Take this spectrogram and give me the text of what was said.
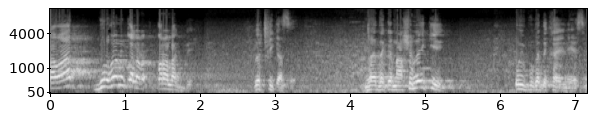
দাওয়াত গ্রহণ করা লাগবে। বলে, ঠিক আছে। যাই দেখেন আসলেই কি ওই পোকাতে খাইয়ে নিয়েছে।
